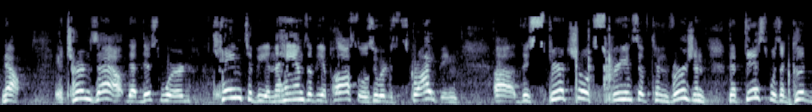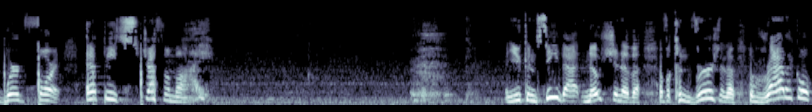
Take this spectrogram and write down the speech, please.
Now, it turns out that this word came to be in the hands of the apostles who were describing uh, the spiritual experience of conversion, that this was a good word for it. Epistrephomai. And you can see that notion of a, of a conversion, of a radical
